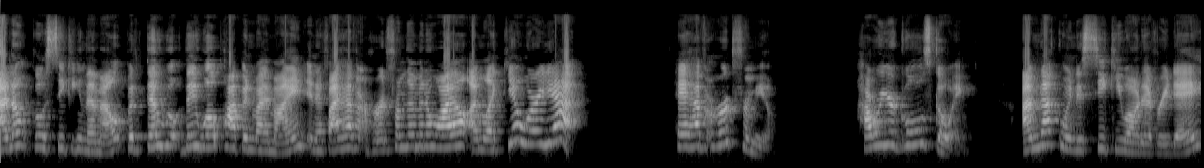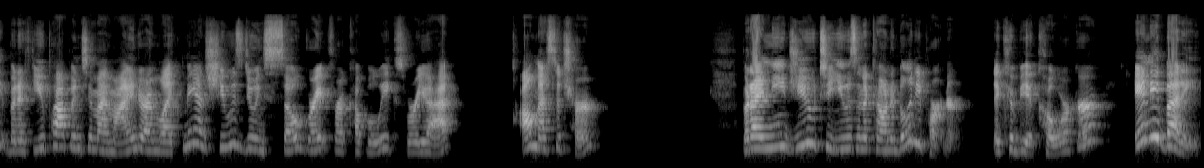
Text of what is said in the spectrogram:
I don't go seeking them out, but they will they will pop in my mind. And if I haven't heard from them in a while, I'm like, yeah, where are you at? Hey, I haven't heard from you. How are your goals going? I'm not going to seek you out every day, but if you pop into my mind or I'm like, man, she was doing so great for a couple weeks, where are you at? I'll message her. But I need you to use an accountability partner. It could be a coworker, anybody.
